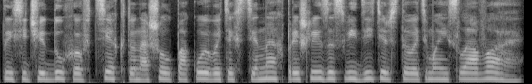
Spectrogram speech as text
Тысячи духов тех, кто нашел покой в этих стенах, пришли засвидетельствовать мои слова.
